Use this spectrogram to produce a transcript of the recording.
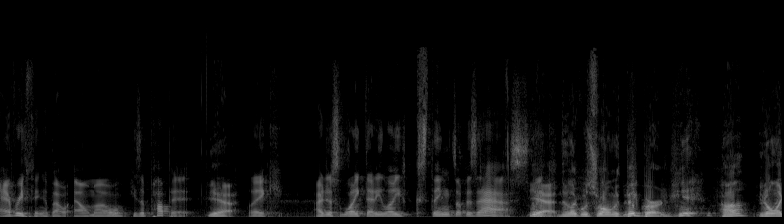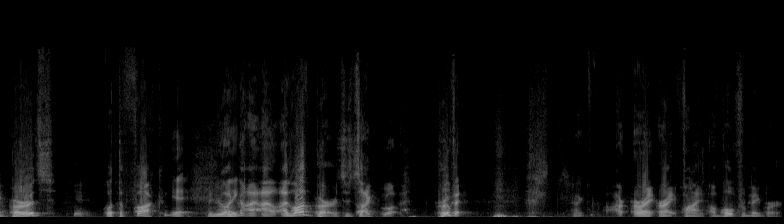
everything about Elmo. He's a puppet. Yeah. Like, I just like that he likes things up his ass. Yeah, they're like, "What's wrong with Big Bird? Huh? You don't like birds? Yeah. What the fuck?" Yeah, and you're like, like- "No, I, I I love birds." It's like, well, prove it. like, all right, all right, fine. I'll vote for Big Bird.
